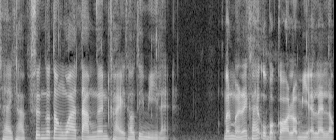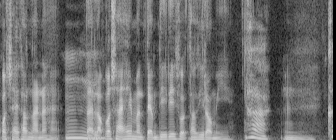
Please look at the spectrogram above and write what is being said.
ใช่ครับ ซึ่งก็ต้องว่าตามเงื่อนไขเท่าที่มีแหละ มันเหมือนคล้ายๆอุปกรณ์เรามีอะไรเราก็ใช้เท่านั้นนะฮะอืมแต่เราก็ใช้ให้มันเต็มที่ที่สุดเท่าที่เรามี ค่ะอืมเค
